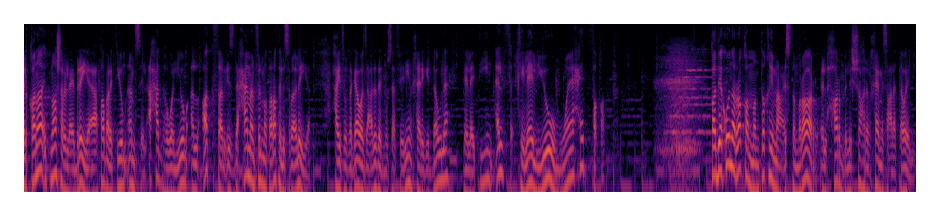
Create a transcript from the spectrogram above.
القناة 12 العبرية اعتبرت يوم أمس الأحد هو اليوم الأكثر ازدحاما في المطارات الإسرائيلية حيث تجاوز أعداد المسافرين خارج الدولة 30 ألف خلال يوم واحد فقط. قد يكون الرقم منطقي مع استمرار الحرب للشهر الخامس على التوالي.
